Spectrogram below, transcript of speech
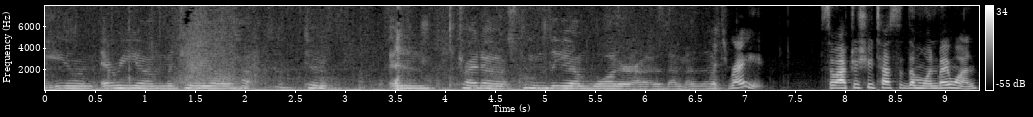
um every um material to and try to clean the um water out of them, and then That's right. So after she tested them one by one,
